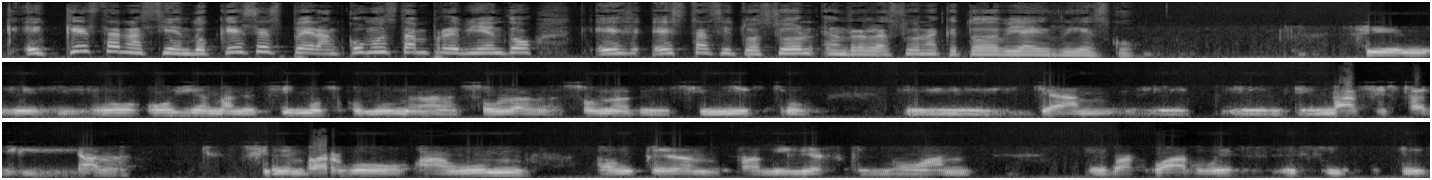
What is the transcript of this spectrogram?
¿Qué, qué están haciendo? ¿Qué se esperan? ¿Cómo están previendo es- esta situación en relación a que todavía hay riesgo? Sí, en- eh, eh, ho- hoy amanecimos con una sola zona de siniestro eh, ya eh, en, en más estabilizada. Sin embargo, aún aún quedan familias que no han evacuado. Es es, es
